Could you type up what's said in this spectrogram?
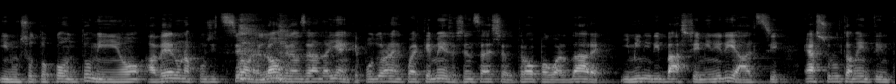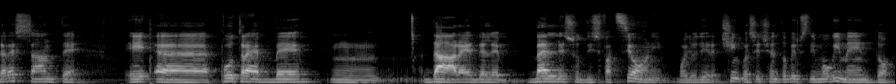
in un sottoconto mio, avere una posizione long New Zealand Yen che può durare qualche mese senza essere troppo a guardare i mini ribassi e i mini rialzi è assolutamente interessante e eh, potrebbe mh, dare delle belle soddisfazioni, voglio dire 500-600 pips di movimento,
